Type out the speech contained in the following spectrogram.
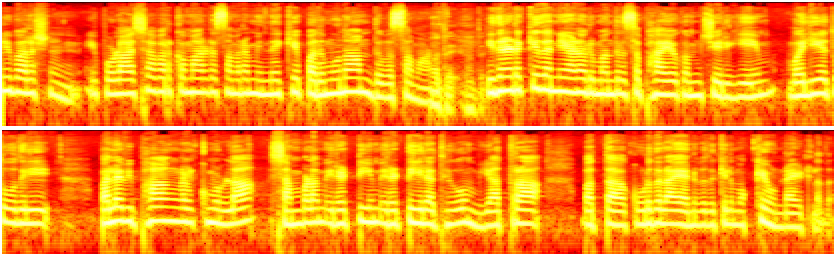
ഉണ്ണി ബാലകൃഷ്ണൻ ഇപ്പോൾ ആശാവർക്കർമാരുടെ സമരം ഇന്നേക്ക് പതിമൂന്നാം ദിവസമാണ്. ഇതിനിടയ്ക്ക് തന്നെയാണ് ഒരു മന്ത്രിസഭായോഗം ചേരുകയും വലിയ തോതിൽ പല വിഭാഗങ്ങൾക്കുമുള്ള ശമ്പളം ഇരട്ടിയും ഇരട്ടിയിലധികവും യാത്രാ ഭത്ത കൂടുതലായി അനുവദിക്കലും ഒക്കെ ഉണ്ടായിട്ടുള്ളത്.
